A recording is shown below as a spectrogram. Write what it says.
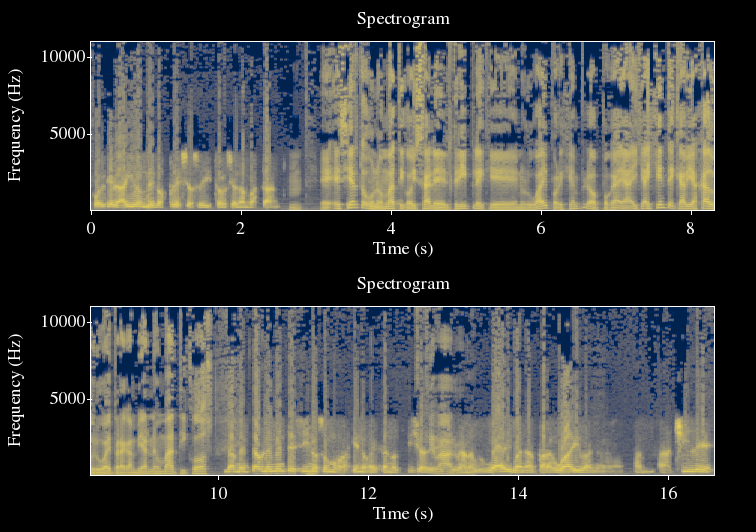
porque ahí donde los precios se distorsionan bastante. Mm. Eh, ¿Es cierto que un neumático hoy sale el triple que en Uruguay, por ejemplo? Porque hay, gente que ha viajado a Uruguay para cambiar neumáticos. Lamentablemente sí, no somos ajenos a esta noticia de que van a Uruguay, van a Paraguay, van a, a- a Chile.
